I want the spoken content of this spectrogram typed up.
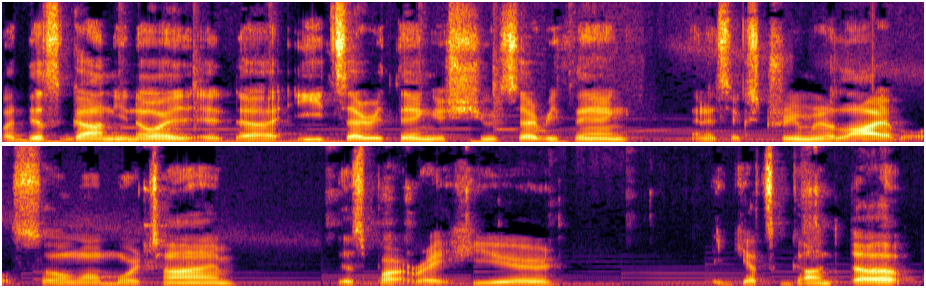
but this gun you know it, it uh, eats everything it shoots everything and it's extremely reliable so one more time this part right here it gets gunked up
